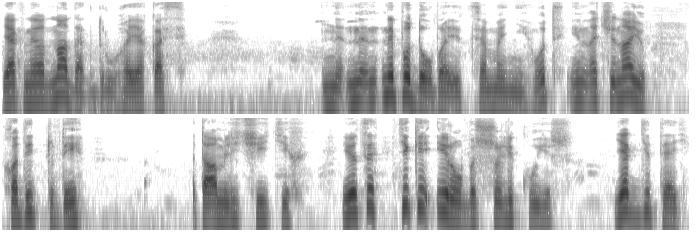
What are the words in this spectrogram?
Як не одна, так друга якась. Не, не, не подобається мені. От і починаю ходити туди, там лічити їх. І оце тільки і робиш, що лікуєш, як дітей.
